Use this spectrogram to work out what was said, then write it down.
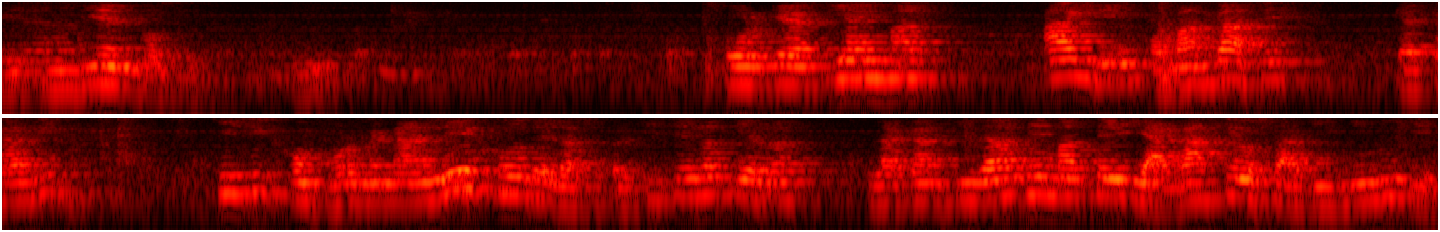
difundiéndose. Porque aquí hay más aire o más gases que acá arriba. Decir que conforme me alejo de la superficie de la Tierra, la cantidad de materia gaseosa disminuye,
